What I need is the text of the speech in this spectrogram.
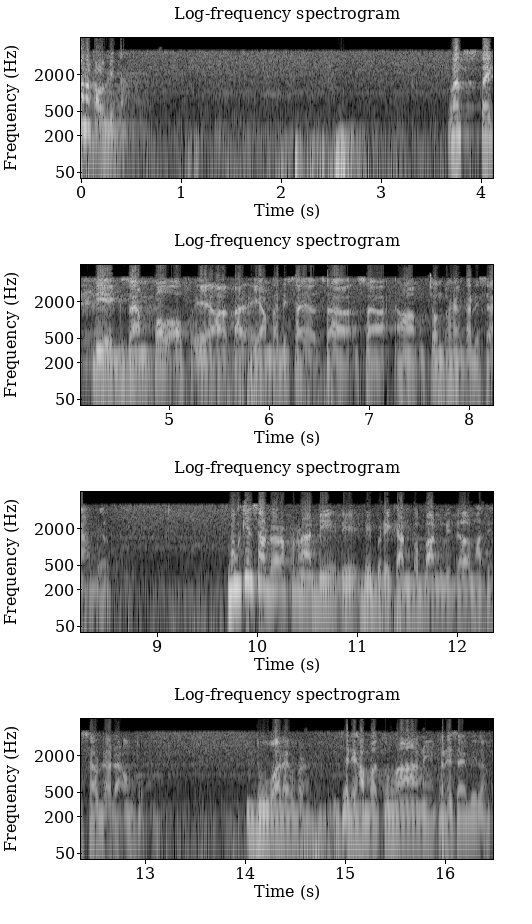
Gimana kalau kita? Let's take the example of ya, yang tadi saya, saya, saya uh, contoh yang tadi saya ambil. Mungkin saudara pernah di, di, diberikan beban di dalam hati saudara untuk do whatever, jadi hamba Tuhan yang tadi saya bilang.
